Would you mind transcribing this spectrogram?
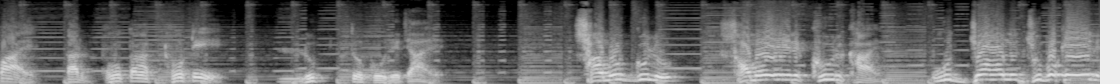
পায় তার ভোঁতা ঠোঁটে লুপ্ত করে যায়। শামুকগুলো সময়ের খুর খায় উজ্জ্বল যুবকের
